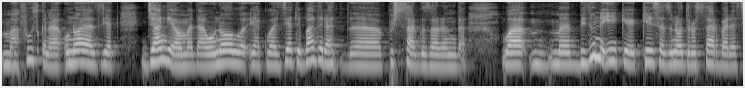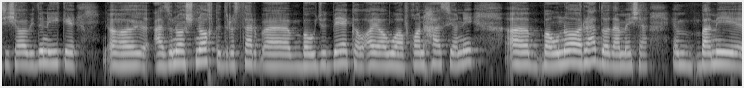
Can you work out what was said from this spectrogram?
محفوظ کنه. اونا از یک جنگ آمده اونا یک وضعیت بد را پشت سر گذارنده. و بدون ای که کیس از اونا درستتر بررسی شود بدون ای که از اونا شناخت درستتر اه، به وجود بیاید که آیا او افغان هست یا نه به اونا رد داده میشه. به می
